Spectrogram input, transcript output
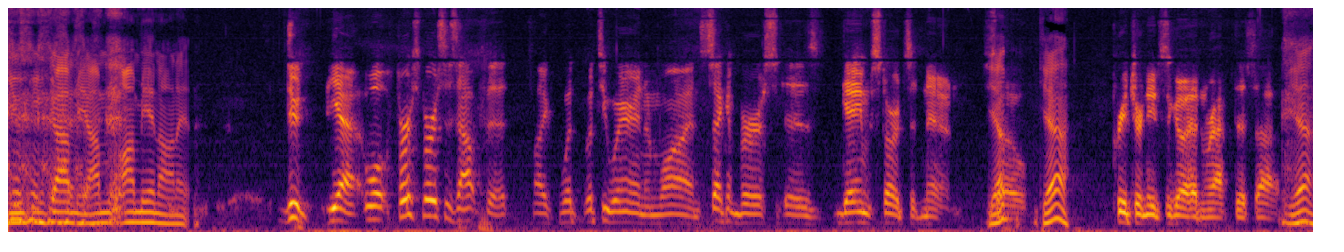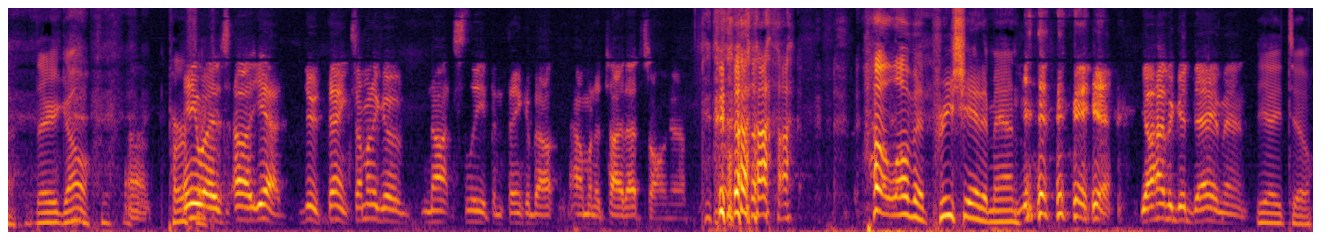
you, you got me. I'm I'm in on it. dude. Yeah. Well, first verse is outfit. Like what what's he wearing and why. And second verse is game starts at noon. Yep. So Yeah. Preacher needs to go ahead and wrap this up. Yeah. There you go. Uh, Perfect. anyways, uh, yeah, dude. Thanks. I'm gonna go not sleep and think about how I'm gonna tie that song up. I love it. Appreciate it, man. yeah. Y'all have a good day, man. Yeah, you too.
